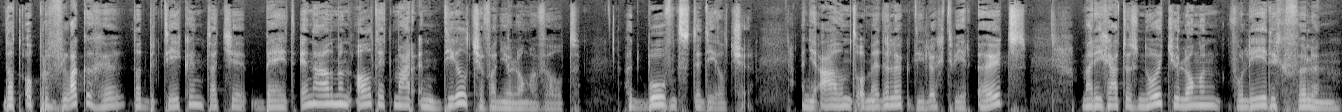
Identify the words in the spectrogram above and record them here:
Dat oppervlakkige, dat betekent dat je bij het inademen altijd maar een deeltje van je longen vult. Het bovenste deeltje. En je ademt onmiddellijk die lucht weer uit, maar je gaat dus nooit je longen volledig vullen.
